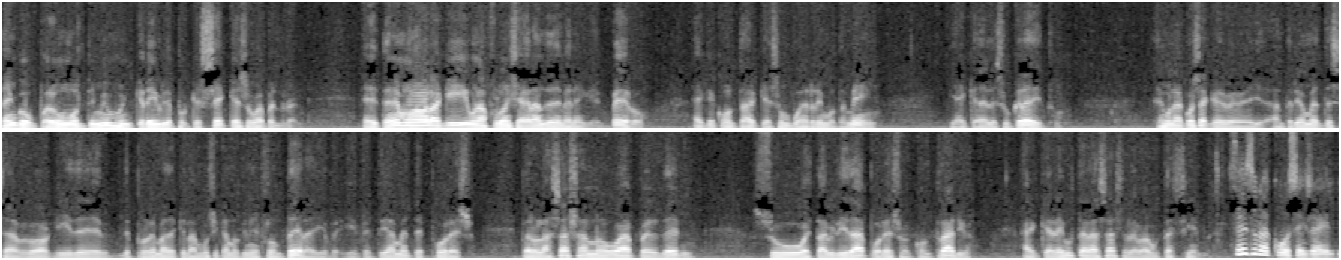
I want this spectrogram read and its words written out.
tengo pero un optimismo increíble porque sé que eso va a perdurar. Eh, tenemos ahora aquí una afluencia grande de merengue, pero hay que contar que es un buen ritmo también y hay que darle su crédito. Es una cosa que eh, anteriormente se habló aquí de, de problema de que la música no tiene frontera y efectivamente es por eso. Pero la salsa no va a perder su estabilidad por eso, al contrario. Al que le gusta la salsa le va a gustar siempre. ¿Sabes una cosa, Israel?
